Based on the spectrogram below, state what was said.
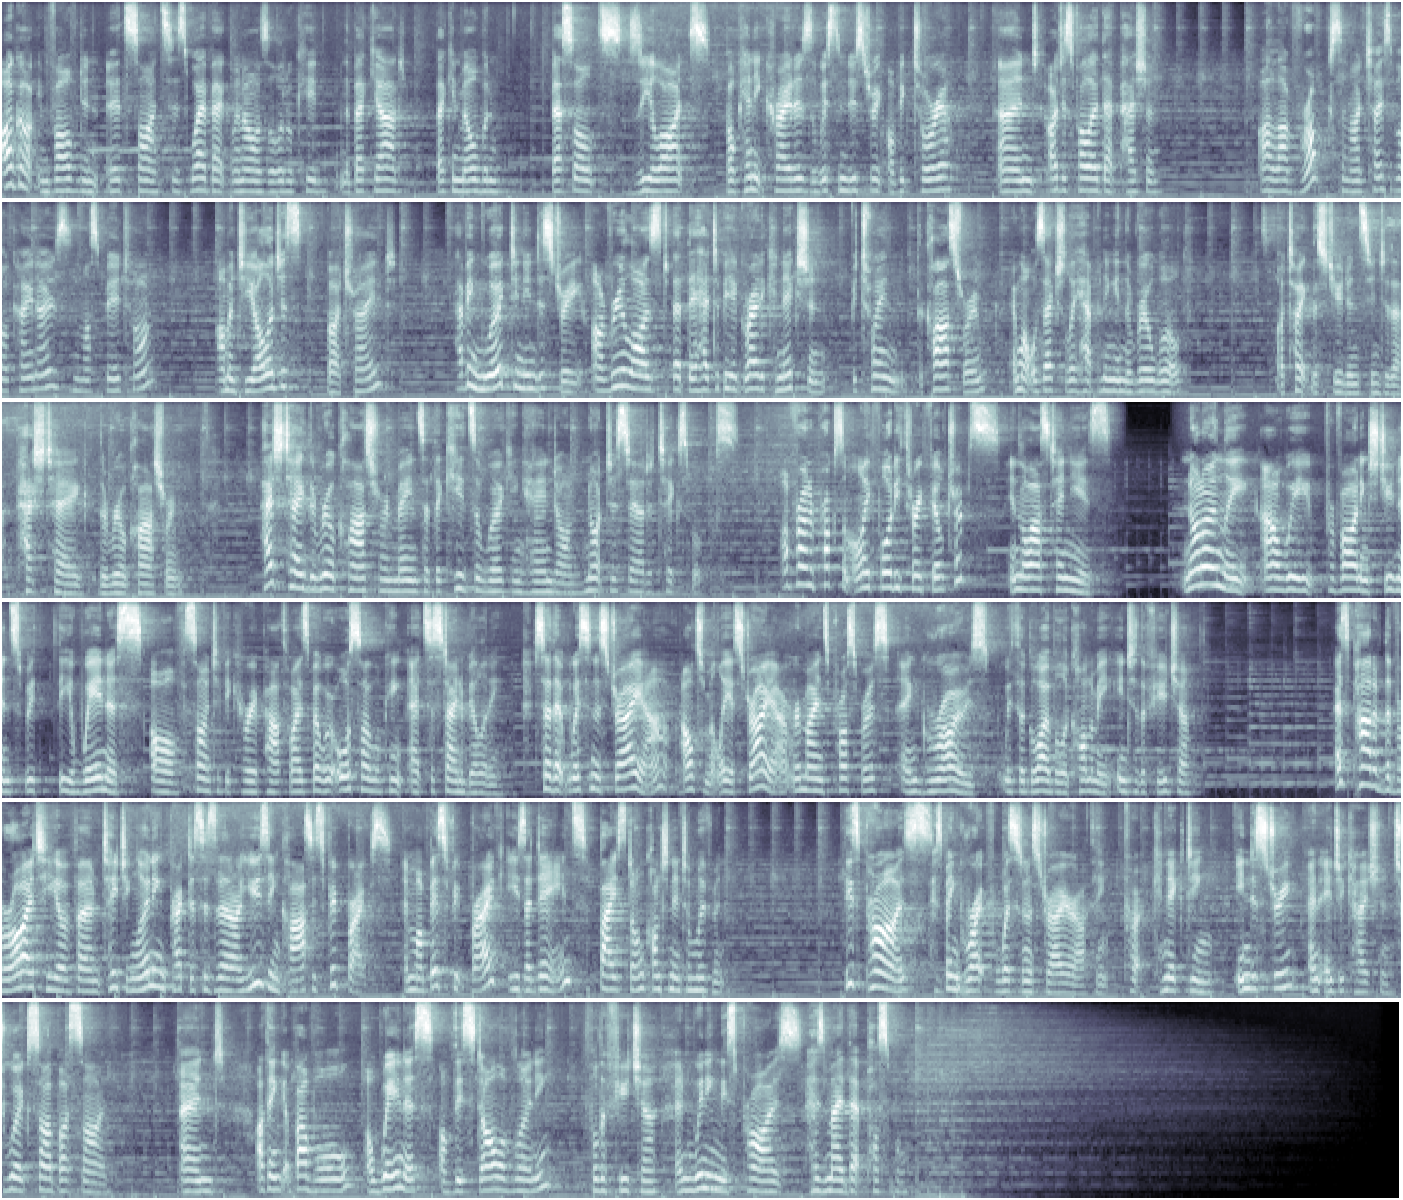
I got involved in earth sciences way back when I was a little kid in the backyard, back in Melbourne. Basalts, zeolites, volcanic craters, the Western District of Victoria, and I just followed that passion. I love rocks and I chase volcanoes in my spare time. I'm a geologist by trade. Having worked in industry, I realised that there had to be a greater connection between the classroom and what was actually happening in the real world. I take the students into the hashtag the real classroom. Hashtag the real classroom means that the kids are working hand on, not just out of textbooks. I've run approximately 43 field trips in the last 10 years. Not only are we providing students with the awareness of scientific career pathways, but we're also looking at sustainability so that Western Australia, ultimately Australia, remains prosperous and grows with the global economy into the future. As part of the variety of um, teaching learning practices that I use in class is fit breaks, and my best fit break is a dance based on continental movement. This prize has been great for Western Australia, I think, for connecting industry and education to work side by side. And I think above all, awareness of this style of learning for the future and winning this prize has made that possible.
